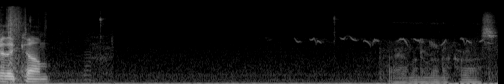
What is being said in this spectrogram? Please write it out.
Here they come. Alright, I'm gonna run across.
